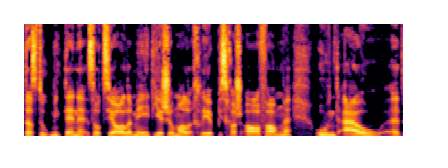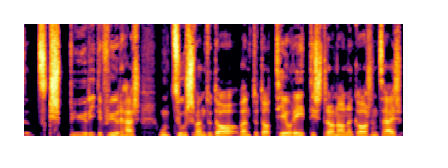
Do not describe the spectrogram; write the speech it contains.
dass du mit diesen sozialen Medien schon mal ein bisschen etwas kannst anfangen und auch äh, das Gespür dafür hast. Und sonst, wenn du da wenn du da theoretisch dran angehst und sagst,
